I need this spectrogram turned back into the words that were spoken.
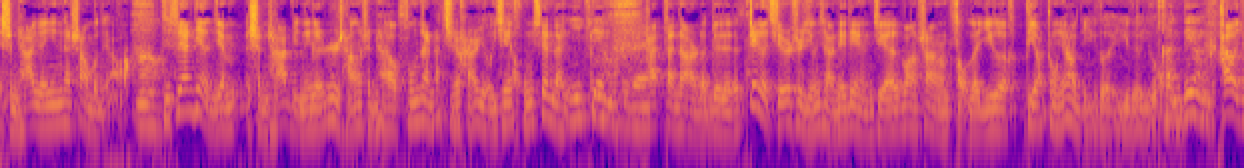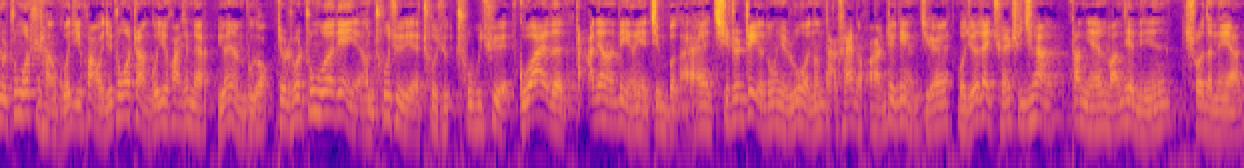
审查原因它上不了。嗯你虽然电影节审查比那个日常审查要松，但是它其实还是有一些红线在一定是这样还在那儿的。对对对，这个其实是影响这电影节往上走的一个比较重要的一个一个一个肯定还有就是中国市场国际化，我觉得中国市场国际化现在远远不够，就是说中国的电影出去也出去出不去，国外的大量的电影也进不来。其实这个东西如果能打开的话，这电影节我觉得在全世界，就像当年王健林说的那样，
